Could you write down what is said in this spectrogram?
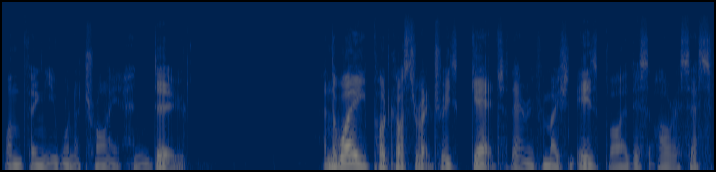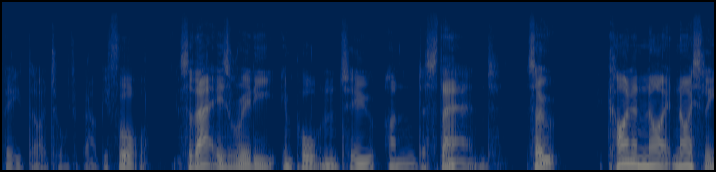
one thing you want to try and do. And the way podcast directories get their information is by this RSS feed that I talked about before. So that is really important to understand. So kind of ni- nicely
